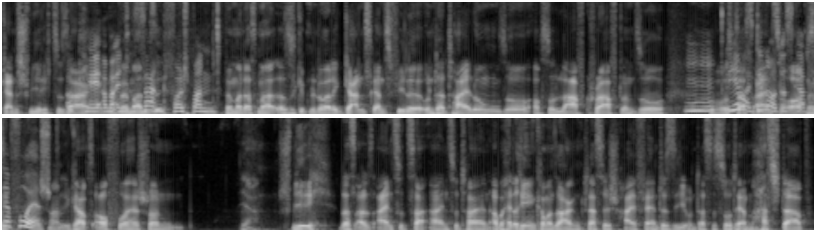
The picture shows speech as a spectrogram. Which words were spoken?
ganz schwierig zu sagen. Okay, aber wenn man, interessant, voll spannend. wenn man das mal, also es gibt mittlerweile ganz, ganz viele Unterteilungen, so, auch so Lovecraft und so. Mhm. Ja, das genau, das gab es ja vorher schon. Gab es auch vorher schon. Ja, schwierig, das alles einzuteilen. Aber Herr der Ringe kann man sagen, klassisch High Fantasy und das ist so der Maßstab.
